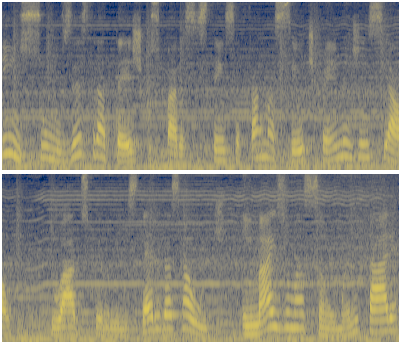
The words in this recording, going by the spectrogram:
e insumos estratégicos para assistência farmacêutica emergencial, doados pelo Ministério da Saúde. Em mais uma ação humanitária,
